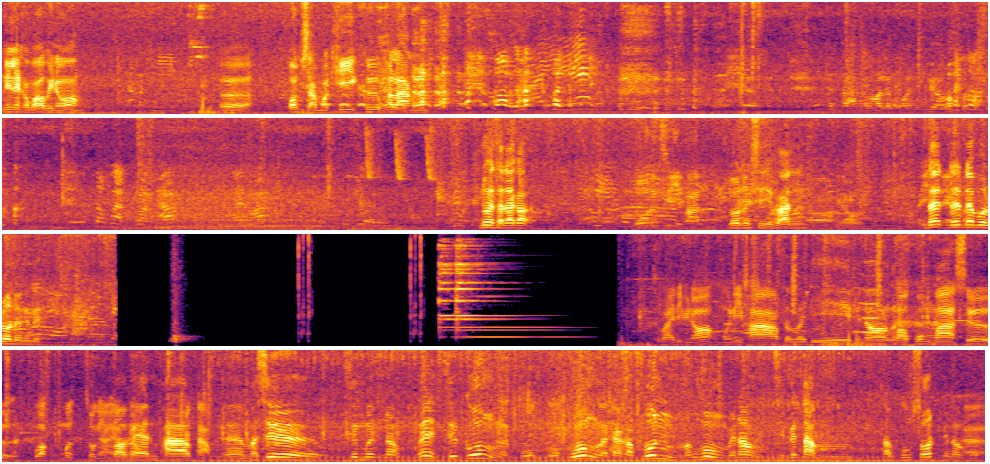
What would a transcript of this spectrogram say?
นนี้แหละกับว่าพี่น้อง เออความสามัคคีคือพลังหน่วยเท่าไหรก็โลถึงสี่พันโลหนึ่งสี่พันได้ได้ได้โบโลหนึ่งเลย สบายดีพี่น้องมื้อนี้พาสวัสดีพี่น้องเบากุ้งมาซื้อพวกหมึกทรงใหญ่บ่าวแพนพาไปตับเอ่อมาซื้อซื้อหมึกน้องเฮ้ยซื้อกุ้งเออกุ้งกุ้งกุ้งแล้วก็ข้าวปุ้นมังหุงพี่น้องสิไปต่ำต่ำกุ้งสดพี่น้องเออ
